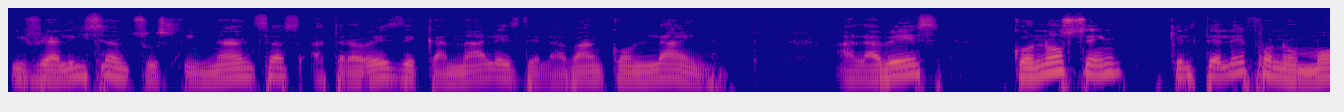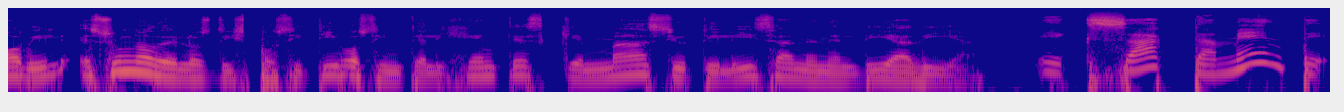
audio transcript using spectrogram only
y realizan sus finanzas a través de canales de la banca online. A la vez, conocen que el teléfono móvil es uno de los dispositivos inteligentes que más se utilizan en el día a día. Exactamente.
